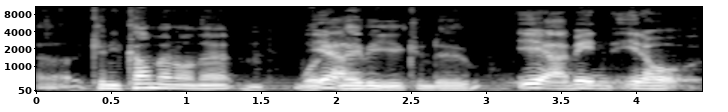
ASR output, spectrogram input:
uh, can you comment on that and what yeah. maybe you can do? Yeah, I mean, you know,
